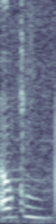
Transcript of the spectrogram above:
嗯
